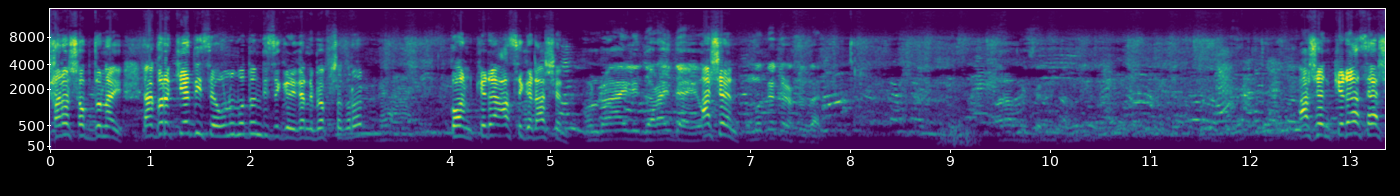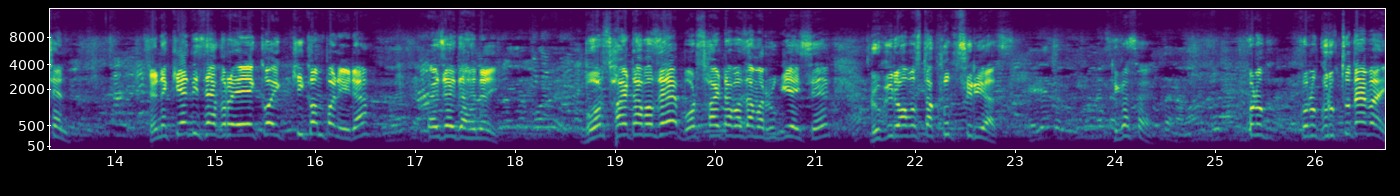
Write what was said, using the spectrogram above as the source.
সারা শব্দ নাই। একবারে কে দিছে? অনুমোদন দিছে কে এখানে ব্যবসা করার? কোন কেটা আছে কেটা আসেন? দেয় আসেন। আসেন কেটা আছে আসেন। এনে কে দিছে এই কই, কি কোম্পানি এটা? এই যে দেখেন এই। ভোর ছয়টা বাজে, ভোর ছয়টা বাজে আমার রুগী আইছে রুগীর অবস্থা খুব সিরিয়াস ঠিক আছে? কোনো কোনো গুরুত্ব দেয় ভাই?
